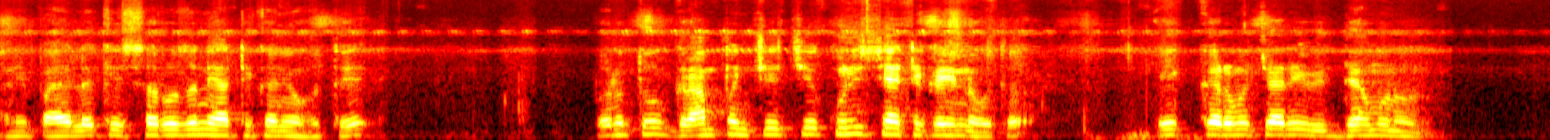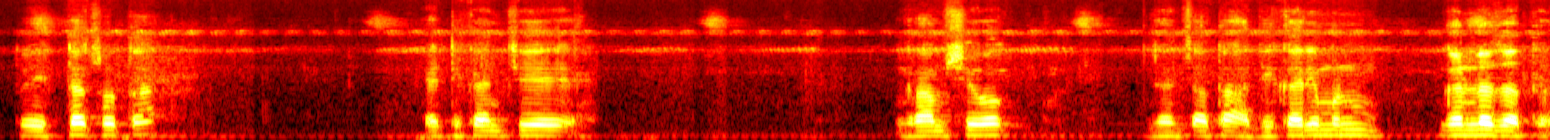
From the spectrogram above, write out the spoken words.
आणि पाहिलं की सर्वजण या ठिकाणी होते. परंतु ग्रामपंचायतचे कुणीच या ठिकाणी नव्हतं. एक कर्मचारी विद्या म्हणून तो एकटाच होता. या ठिकाणचे ग्रामसेवक ज्यांचं आता अधिकारी म्हणून गणलं जातं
